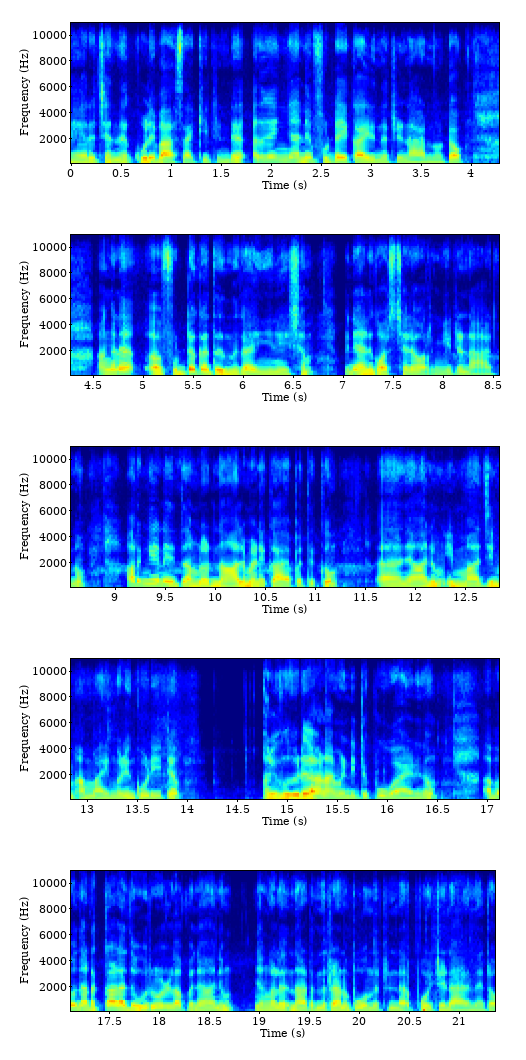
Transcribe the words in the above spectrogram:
നേരെ ചെന്ന് കുളി പാസ്സാക്കിയിട്ടുണ്ട്. അത് കഴിഞ്ഞ് ഞാൻ ഫുഡ് ഇരുന്നിട്ടുണ്ടായിരുന്നു കേട്ടോ അങ്ങനെ ഫുഡൊക്കെ തിന്ന് കഴിഞ്ഞതിന് ശേഷം പിന്നെ ഞാൻ കുറച്ച് നേരം ഉറങ്ങിയിട്ടുണ്ടായിരുന്നു. ഉറങ്ങി എണീറ്റ് നമ്മളൊരു നാല് മണിയൊക്കെ ആയപ്പോഴത്തേക്കും ഞാനും ഇമ്മാജിയും അമ്മായിയും കൂടിയും കൂടിയിട്ട് ഒരു വീട് കാണാൻ വേണ്ടിയിട്ട് പോവായിരുന്നു. അപ്പോൾ നടക്കാനുള്ള ദൂരമുള്ളൂ അപ്പോൾ ഞാനും ഞങ്ങൾ നടന്നിട്ടാണ് പോന്നിട്ടുണ്ട പോയിട്ടുണ്ടായിരുന്നത് കേട്ടോ.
